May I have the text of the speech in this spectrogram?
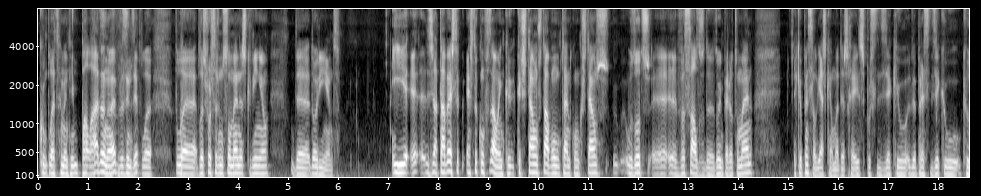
completamente empalada, não é? Por assim dizer, pela, pela, pelas forças muçulmanas que vinham do Oriente. E eh, já estava esta, esta confusão em que cristãos estavam lutando com cristãos, os outros uh, vassalos de, do Império Otomano, é que eu penso, aliás, que é uma das raízes por se dizer que o, para se dizer que o, que o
